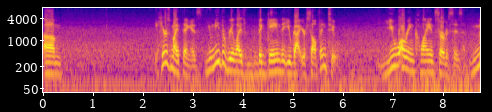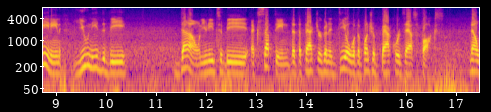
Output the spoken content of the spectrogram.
Um, here's my thing is you need to realize the game that you got yourself into you are in client services, meaning you need to be down, you need to be accepting that the fact you're going to deal with a bunch of backwards ass fucks. Now,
